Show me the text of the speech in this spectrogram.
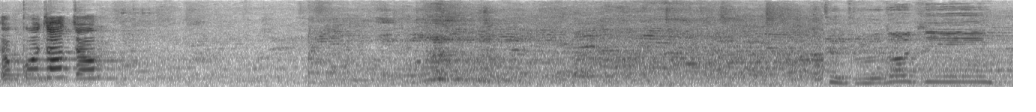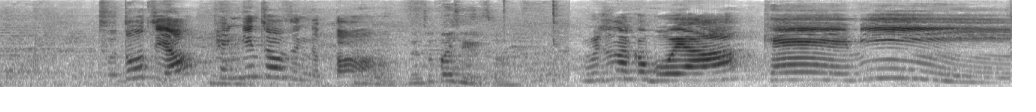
또 꽂아줘. 두더지. 두더지야? 펭귄처럼 생겼다. 어, 내 똑같이 생겼어. 유준아 거 뭐야? 개미.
